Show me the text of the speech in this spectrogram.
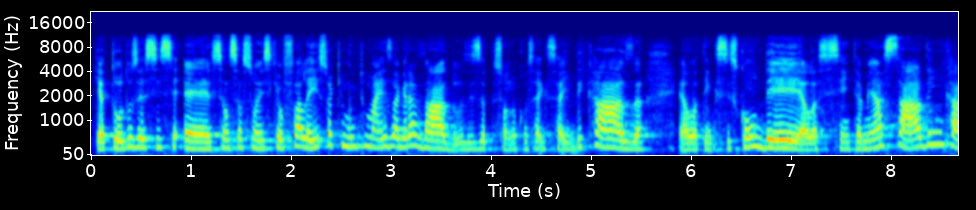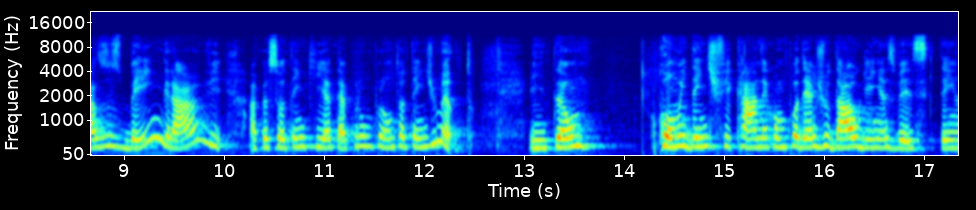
que é todas essas é, sensações que eu falei, só que muito mais agravado. Às vezes a pessoa não consegue sair de casa, ela tem que se esconder, ela se sente ameaçada. E em casos bem graves, a pessoa tem que ir até para um pronto atendimento. Então, como identificar, né, como poder ajudar alguém, às vezes, que tem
